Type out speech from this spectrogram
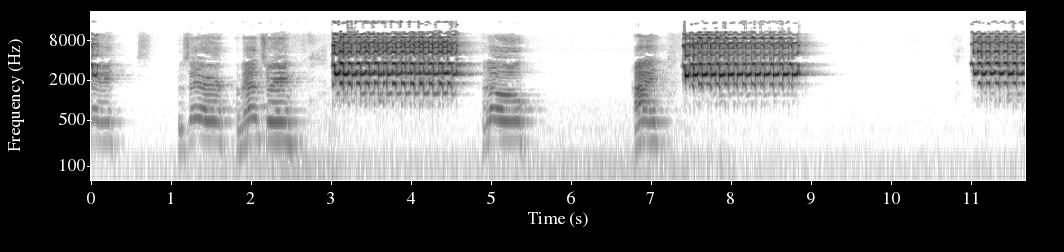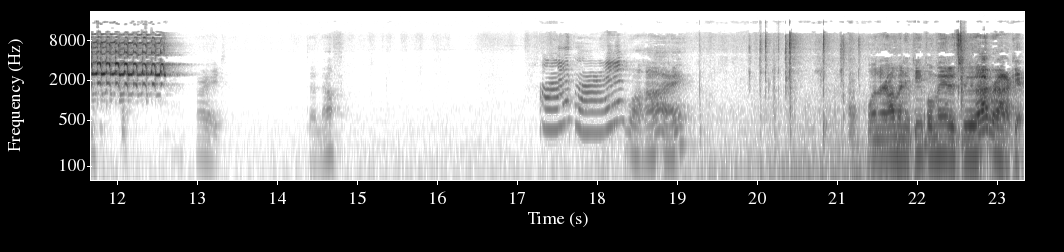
Okay. Who's there? I'm answering. Hello? Hi. All right. Is that enough? Hi, boy. Well, hi. Wonder how many people made it through that racket.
